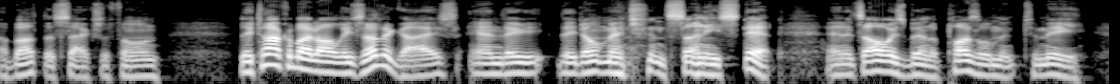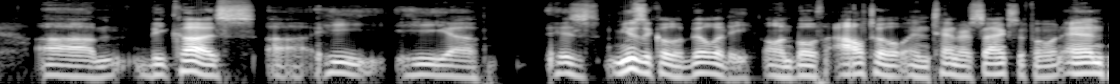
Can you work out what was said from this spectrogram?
about the saxophone, they talk about all these other guys, and they, they don't mention Sonny Stitt, and it's always been a puzzlement to me um, because uh, he he uh, his musical ability on both alto and tenor saxophone, and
